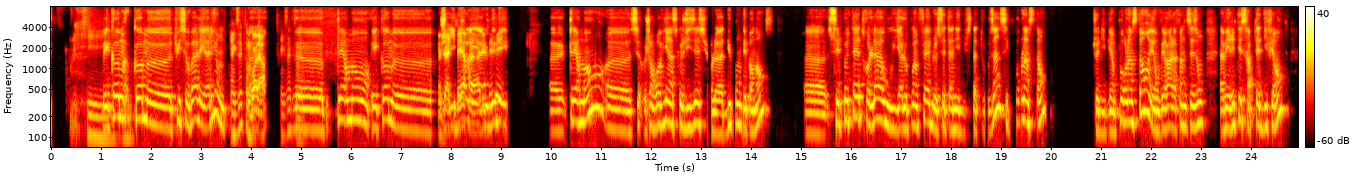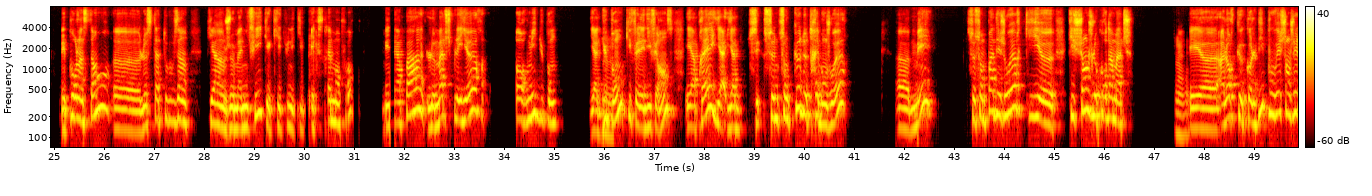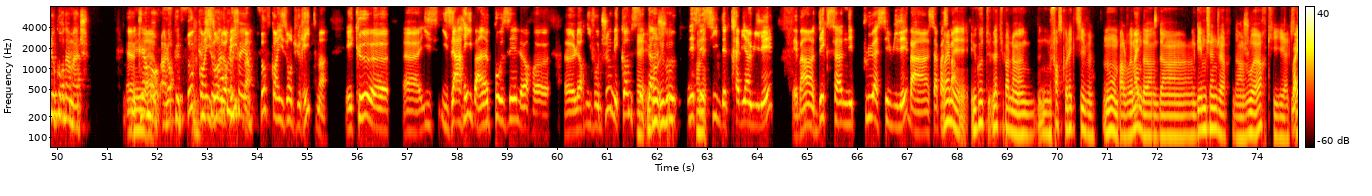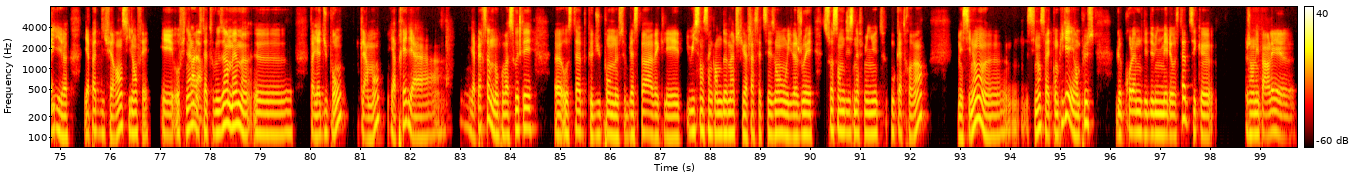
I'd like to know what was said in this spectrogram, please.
Qui... Mais comme, comme euh, Tuissobal et à Lyon. Exactement. voilà. Exactement. Euh, clairement, et comme. Euh, Jalibert à l'UBB. Euh, clairement, euh, j'en reviens à ce que je disais sur la Dupont dépendance. Euh, c'est peut-être là où il y a le point faible cette année du Stade toulousain, c'est que pour l'instant, je dis bien pour l'instant, et on verra à la fin de saison, la vérité sera peut-être différente, mais pour l'instant, euh, le Stade toulousain, qui a un jeu magnifique, et qui est une équipe extrêmement forte, mais n'a pas le match player hormis Dupont. Il y a Dupont qui fait les différences, et après, il y a, il y a ce ne sont que de très bons joueurs, euh, mais ce sont pas des joueurs qui euh, qui changent le cours d'un match. Et euh, alors que Colby pouvait changer le cours d'un match. Euh, clairement, alors que sauf quand ils ont le rythme, sauf quand ils ont du rythme et que ils, ils, arrivent à imposer leur leur niveau de jeu, mais comme c'est un jeu qui nécessite d'être très bien huilé, eh ben dès que ça n'est plus assez huilé, ben ça passe ouais, pas. mais Hugo, là tu parles d'une force collective. Nous, on parle vraiment d'un game changer, d'un joueur qui à qui euh, il n'y a pas de différence, il en fait. Et au final, le Stade Toulousain, même, euh, il y a Dupont, clairement, et après il y a il y a personne. Donc on va souhaiter euh, au stade que Dupont ne se blesse pas avec les 852 matchs qu'il va faire cette saison où il va jouer 79 minutes ou 80. Mais sinon, euh, sinon, ça va être compliqué. Et en plus, le problème des demi-mêlées au stade, c'est que j'en ai parlé euh,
